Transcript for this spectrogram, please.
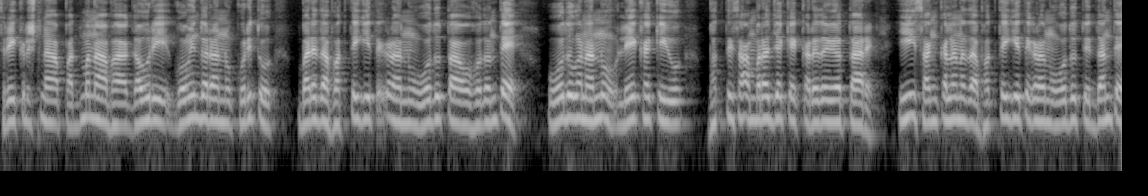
ಶ್ರೀಕೃಷ್ಣ ಪದ್ಮನಾಭ, ಗೌರಿ ಗೋವಿಂದರನ್ನು ಕುರಿತು ಬರೆದ ಭಕ್ತಿಗೀತೆಗಳನ್ನು ಓದುತ್ತಾ ಹೋದಂತೆ ಓದುಗನನ್ನು ಲೇಖಕಿಯು ಭಕ್ತಿ ಸಾಮ್ರಾಜ್ಯಕ್ಕೆ ಕರೆದೊಯ್ಯುತ್ತಾರೆ. ಈ ಸಂಕಲನದ ಭಕ್ತಿಗೀತೆಗಳನ್ನು ಓದುತ್ತಿದ್ದಂತೆ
